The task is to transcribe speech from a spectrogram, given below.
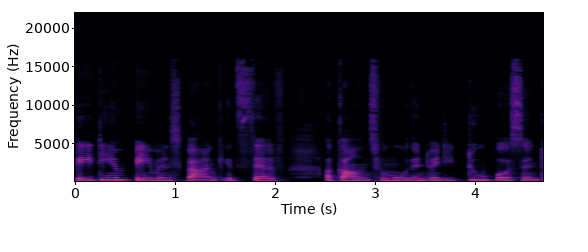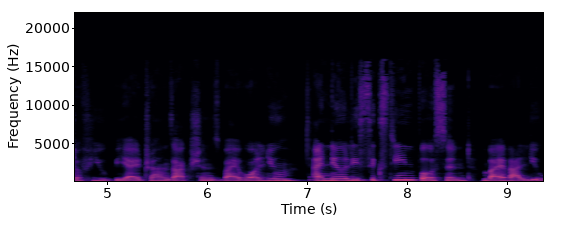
Paytm Payments Bank itself accounts for more than 22% of UPI transactions by volume and nearly 16% by value.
